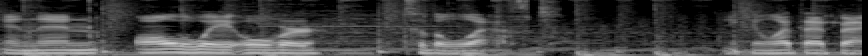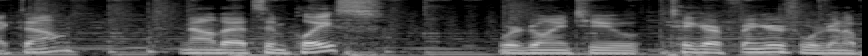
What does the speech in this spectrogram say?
and then all the way over to the left. You can let that back down. Now that's in place, we're going to take our fingers, we're gonna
